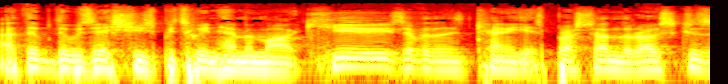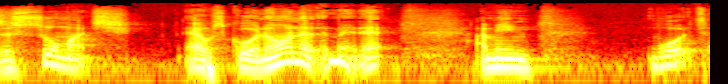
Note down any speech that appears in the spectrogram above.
I think there was issues between him and Mark Hughes. Everything kind of gets brushed under the rug because there's so much else going on at the minute. I mean. What?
